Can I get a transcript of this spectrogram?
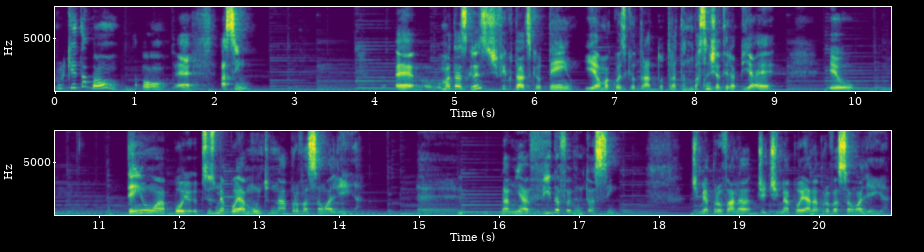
Porque tá bom, tá bom. É, assim, é, uma das grandes dificuldades que eu tenho, e é uma coisa que eu trato, tô tratando bastante na terapia, é eu tenho um apoio, eu preciso me apoiar muito na aprovação alheia. É, na minha vida foi muito assim, de me aprovar, na, de, de me apoiar na aprovação alheia.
